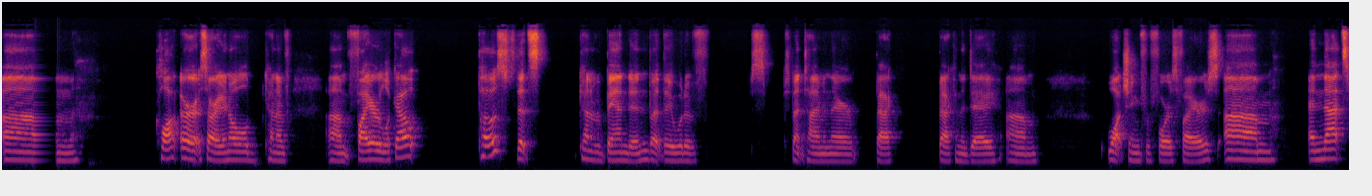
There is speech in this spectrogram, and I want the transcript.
um, clock, or sorry, an old kind of um, fire lookout post that's kind of abandoned, but they would have spent time in there back back in the day, um, watching for forest fires. Um, and that's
